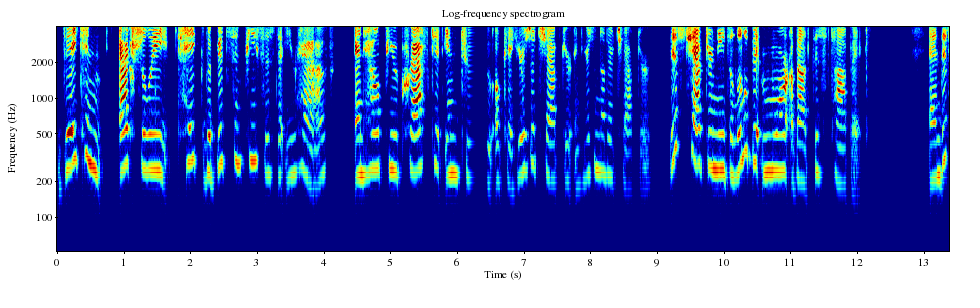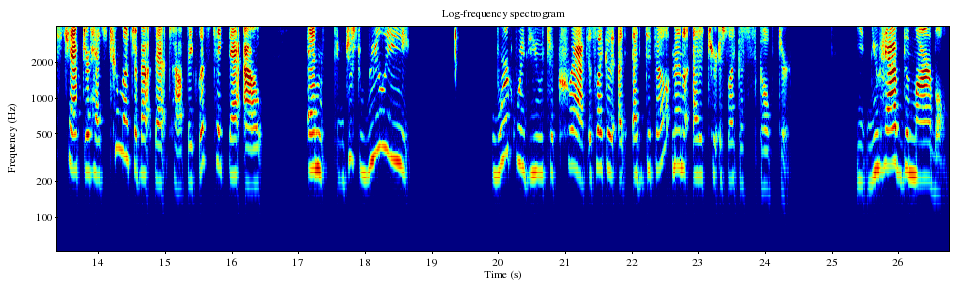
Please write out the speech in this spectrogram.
They can actually take the bits and pieces that you have and help you craft it into okay, here's a chapter and here's another chapter this chapter needs a little bit more about this topic. And this chapter has too much about that topic. Let's take that out and just really work with you to craft. It's like a, a, a developmental editor is like a sculptor. You, you have the marble.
